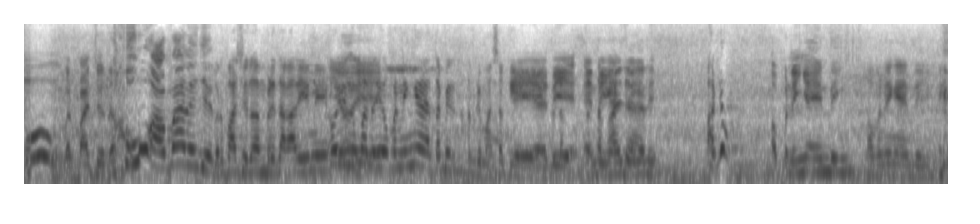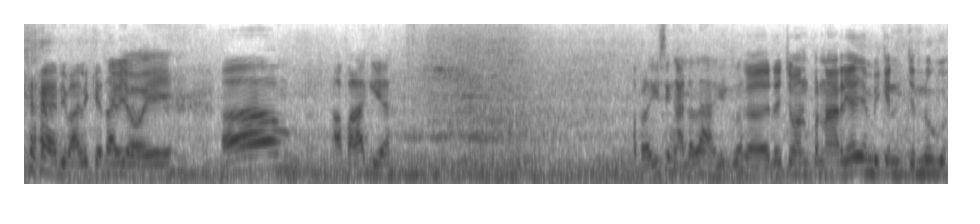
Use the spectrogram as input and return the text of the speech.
Uh. berpacu. Uh, apaan aja? berpacu dalam berita kali ini oh iya lupa tadi openingnya tapi tetap dimasukin Iya, di ending aja kali. aduh Openingnya ending. opening ending dibalik ya tadi Yo, yoi. Em, apa lagi ya apalagi sih nggak ada lagi gue Gak ada cuman penari aja yang bikin jenuh gua.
